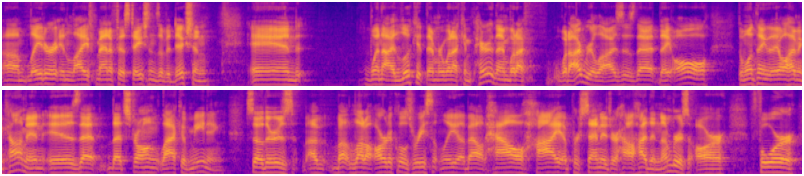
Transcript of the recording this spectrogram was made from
um, later in life manifestations of addiction. And when I look at them or when I compare them, what I, what I realize is that they all the one thing they all have in common is that that strong lack of meaning. So there's a, a, lot of articles recently about how high a percentage or how high the numbers are for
